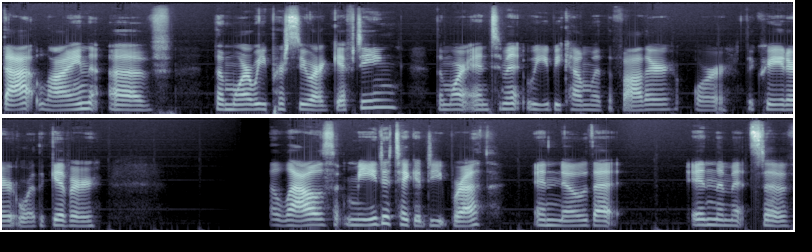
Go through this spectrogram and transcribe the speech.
that line of the more we pursue our gifting, the more intimate we become with the Father or the Creator or the Giver, allows me to take a deep breath and know that in the midst of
